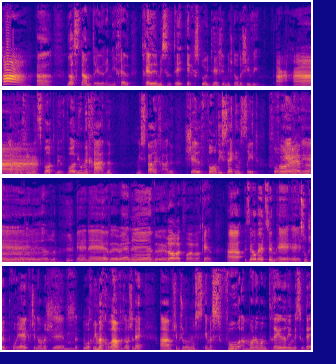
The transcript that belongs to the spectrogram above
הא! לא סתם טריילרים, מיכאל, טריילרים מסרטי exploitation משנות ה-70. אהה. אנחנו הולכים לצפות ב volume אחד, מספר אחד, של 42nd Street Forever and ever and ever. לא, רק forever. כן. אה, זהו בעצם אה, אה, סוג של פרויקט שאני לא ממש בטוח מי מאחוריו, זה לא משנה. אה, שהם פשוט הם אספו המון המון טריילרים מסרטי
